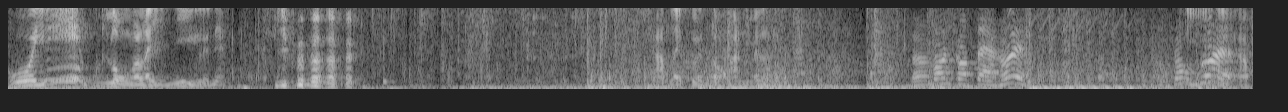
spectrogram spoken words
โอ้ยกูลงอะไรยี่อีกแล้วเนี่ย ชาร์จไรเฟิลสองอันไหมล่ะตามอนก่อแตกเฮ้ยต้องดีด้วยนะครับ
